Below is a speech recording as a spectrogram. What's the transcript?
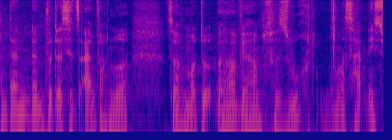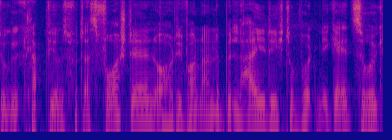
Und dann, dann wird das jetzt einfach nur so dem Motto, äh, wir haben es versucht, es hat nicht so geklappt, wie uns wir das vorstellen. Oh, die waren alle beleidigt und wollten ihr Geld zurück.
